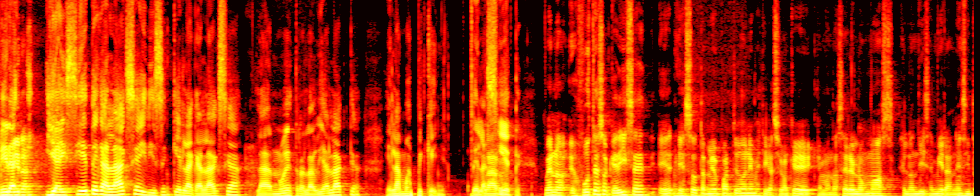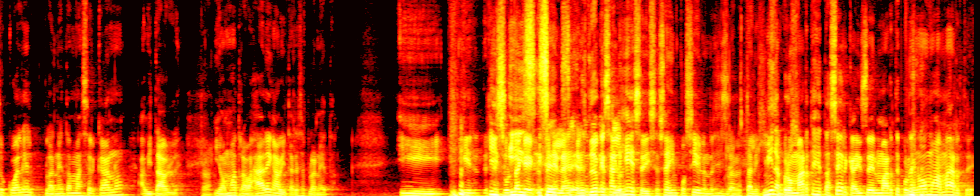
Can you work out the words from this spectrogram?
Mira, Mira. y hay siete galaxias y dicen que la galaxia, la nuestra, la Vía Láctea, es la más pequeña de las Claro. siete. Bueno, eh, justo eso que dices, eh, eso también partió de una investigación que, que mandó a hacer Elon Musk. Elon dice, mira, necesito cuál es el planeta más cercano habitable. Claro. Y vamos a trabajar en habitar ese planeta. Y, y resulta y que se- el, se- el estudio que sale es ese, dice, eso es imposible. Entonces dice, Claro, está lejísimo. mira, pero Marte está cerca. Dice, el Marte, ¿por qué no vamos a Marte?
